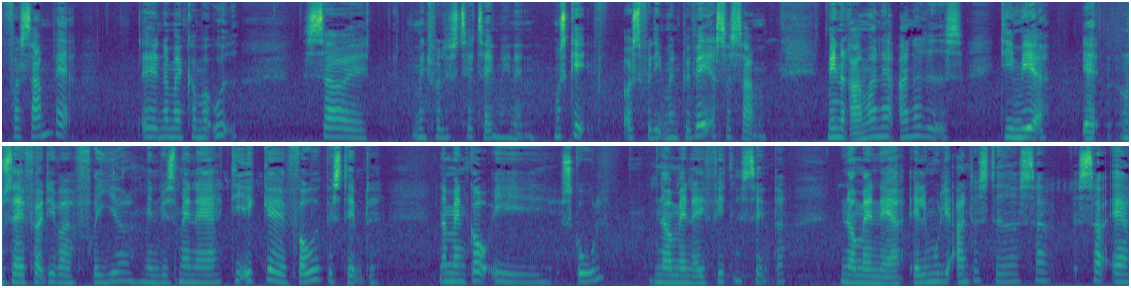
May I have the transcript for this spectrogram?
for samvær, øh, når man kommer ud. Så øh, man får lyst til at tale med hinanden. Måske også fordi man bevæger sig sammen. Men rammerne er anderledes. De er mere ja, nu sagde jeg før, de var friere, men hvis man er, de er ikke øh, forudbestemte. Når man går i skole, når man er i fitnesscenter, når man er alle mulige andre steder, så, så er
